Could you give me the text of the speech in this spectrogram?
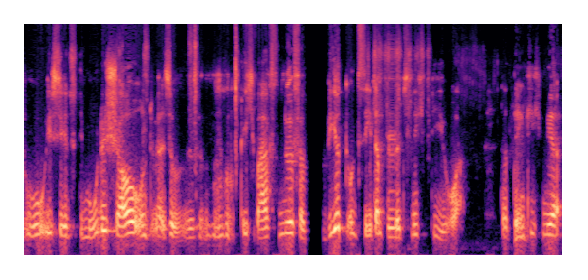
wo ist jetzt die Modeschau? Und also ich war nur verwirrt und sehe dann plötzlich Dior. Da denke ich mir,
